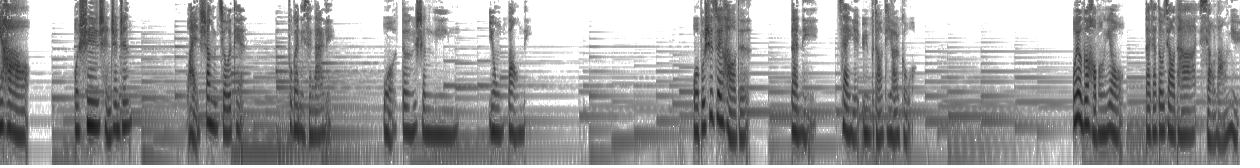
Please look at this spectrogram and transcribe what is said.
你好，我是陈真真。晚上九点，不管你在哪里，我的声音拥抱你。我不是最好的，但你再也遇不到第二个我。我有个好朋友，大家都叫她小狼女，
